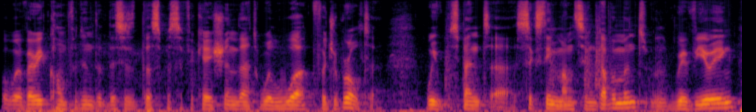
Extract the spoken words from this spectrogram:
Well, we're very confident that this is the specification that will work for Gibraltar. We've spent uh, 16 months in government reviewing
